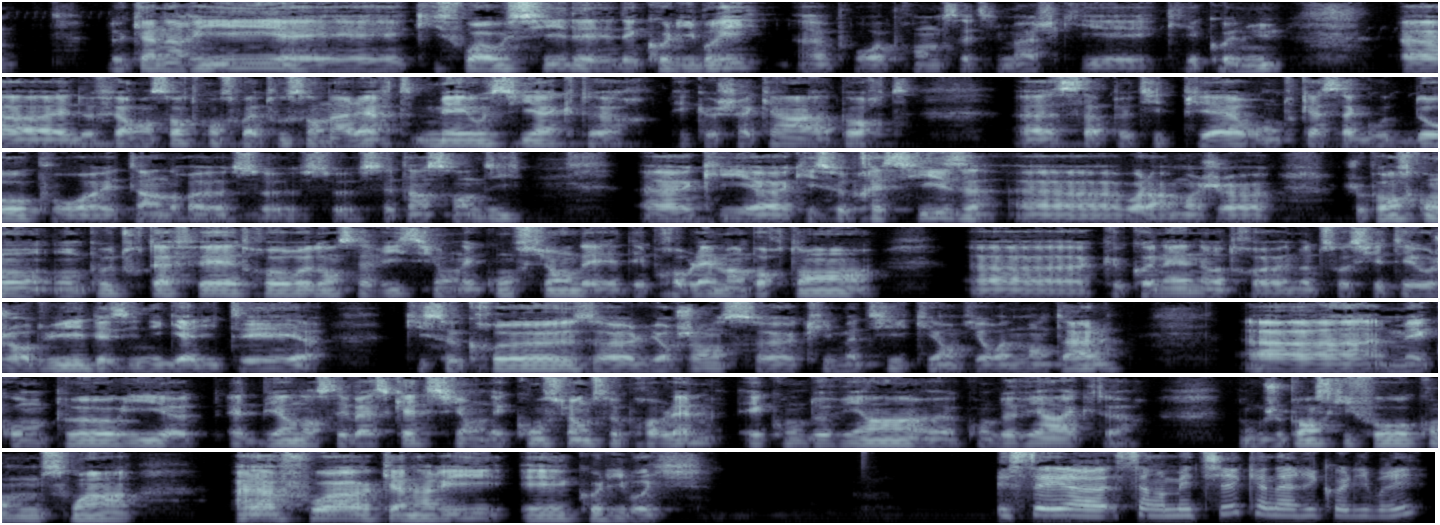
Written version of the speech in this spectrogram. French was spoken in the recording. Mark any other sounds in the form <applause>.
de canaris et qui soient aussi des, des colibris, pour reprendre cette image qui est, qui est connue, et de faire en sorte qu'on soit tous en alerte, mais aussi acteurs et que chacun apporte euh, sa petite pierre ou en tout cas sa goutte d'eau pour euh, éteindre euh, ce, ce, cet incendie euh, qui, qui se précise. voilà, moi je, je pense qu'on on peut tout à fait être heureux dans sa vie si on est conscient des, des problèmes importants que connaît notre, notre société aujourd'hui, des inégalités qui se creusent, l'urgence climatique et environnementale. Euh, mais qu'on peut oui être bien dans ses baskets si on est conscient de ce problème et qu'on devient qu'on devient acteur. Donc je pense qu'il faut qu'on soit à la fois canari et colibri. Et c'est euh, un métier, canari colibri?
